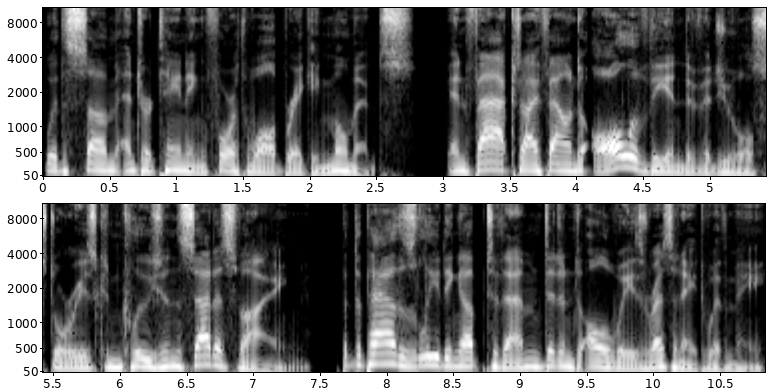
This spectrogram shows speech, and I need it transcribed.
with some entertaining fourth wall breaking moments. In fact, I found all of the individual stories' conclusions satisfying, but the paths leading up to them didn't always resonate with me,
